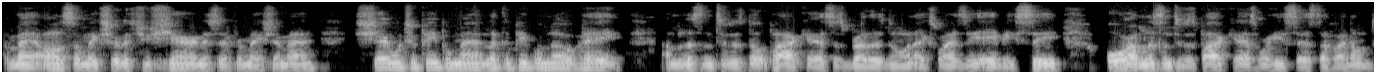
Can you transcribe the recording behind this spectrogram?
But man, also make sure that you're sharing this information, man. Share with your people, man. Let the people know, hey, I'm listening to this dope podcast. This brother is doing XYZ, ABC. Or I'm listening to this podcast where he says stuff I don't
